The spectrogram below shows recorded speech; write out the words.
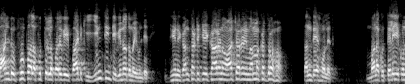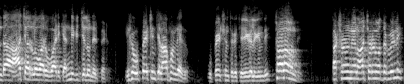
పాండు భూపాల పుత్రుల పరువు పాటికి ఇంటింటి వినోదమై ఉండేది. దీనికంతటికీ కారణం ఆచార్యుని నమ్మక ద్రోహం. సందేహం లేదు. మనకు తెలియకుండా ఆచారుల వారు వాడికి అన్ని విద్యలు నేర్పాడు ఇక ఉపేక్షించే లాభం లేదు. ఉపేక్షించక చేయగలిగింది? చాలా ఉంది. తక్షణం నేను ఆచార్యుని వద్దకు వెళ్ళి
